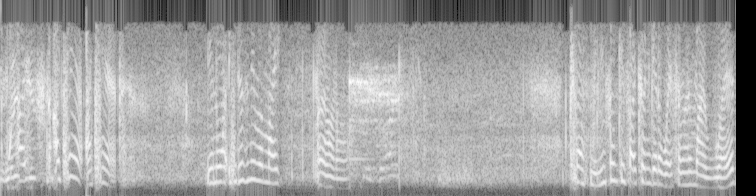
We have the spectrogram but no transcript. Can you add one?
You wouldn't I, be. as- I can't, I can't. You know what, he doesn't even like, I don't know. Trust me, you think if I couldn't get away from him, I would?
